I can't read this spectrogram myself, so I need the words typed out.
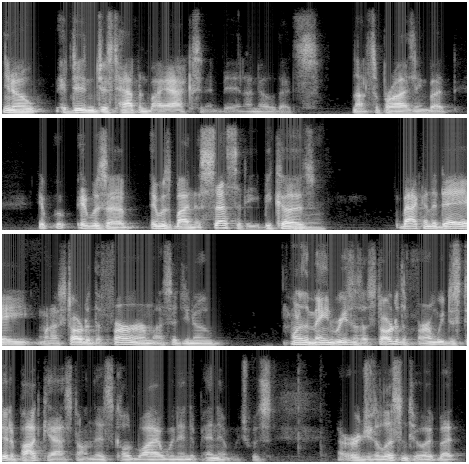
you know, it didn't just happen by accident, Ben. I know that's not surprising, but it it was a it was by necessity because mm-hmm. back in the day when I started the firm, I said, you know, one of the main reasons I started the firm, we just did a podcast on this called Why I Went Independent, which was I urge you to listen to it, but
